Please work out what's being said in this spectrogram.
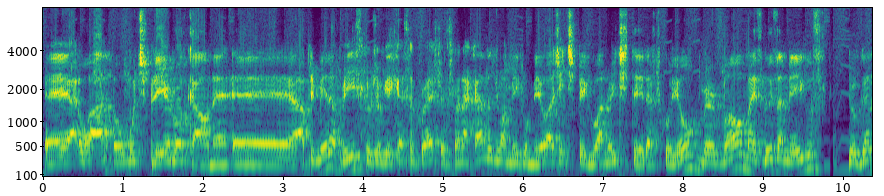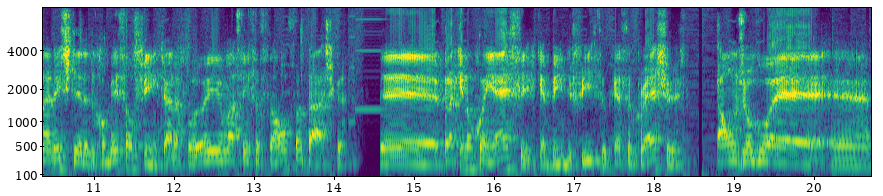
É, o, o multiplayer local, né? É, a primeira vez que eu joguei Castle Crashers foi na casa de um amigo meu, a gente pegou a noite inteira. Ficou eu, meu irmão, mais dois amigos, jogando a noite inteira, do começo ao fim, cara. Foi uma sensação fantástica. É, para quem não conhece, que é bem difícil, Castle Crashers é um jogo é, é,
